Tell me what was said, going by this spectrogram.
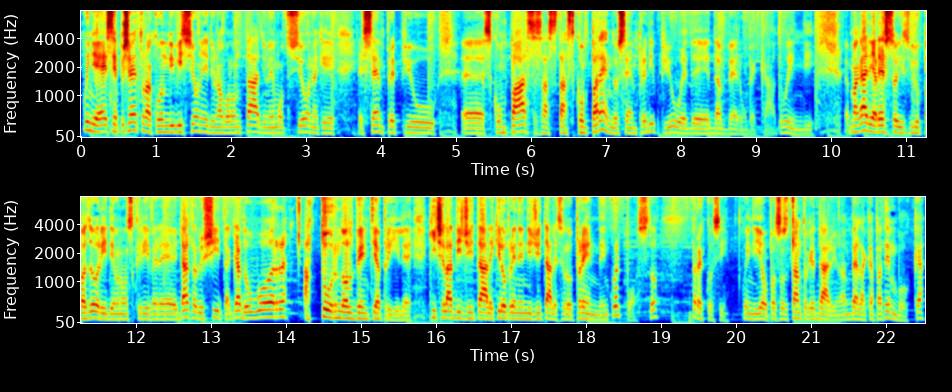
quindi è semplicemente una condivisione di una volontà, di un'emozione che è sempre più eh, scomparsa, sta scomparendo sempre di più ed è davvero un peccato. Quindi magari adesso gli sviluppatori devono scrivere data d'uscita God of War attorno al 20 aprile. Chi ce l'ha digitale, chi lo prende in digitale se lo prende in quel posto, però è così. Quindi io posso soltanto che darvi una bella capata in bocca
